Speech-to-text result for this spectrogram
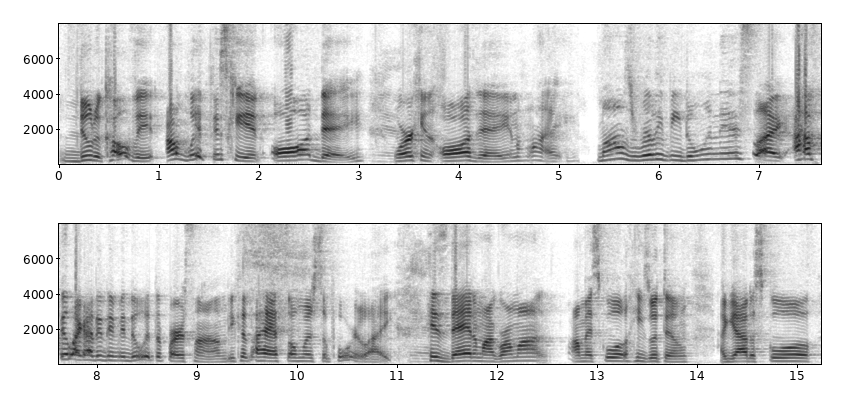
due to COVID, I'm with this kid all day, working all day, and I'm like, moms really be doing this? Like I feel like I didn't even do it the first time because I had so much support. Like his dad and my grandma, I'm at school, he's with them. I get out of school,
